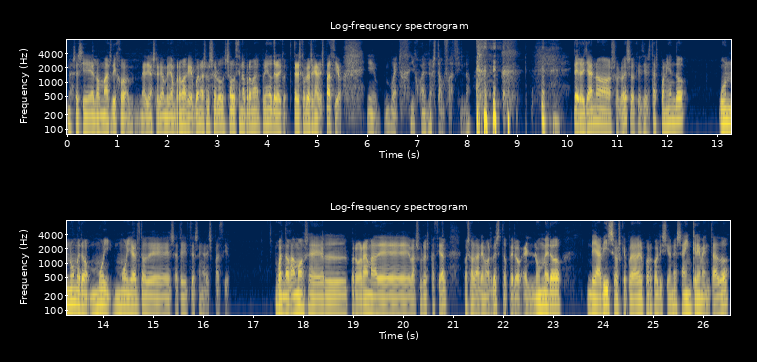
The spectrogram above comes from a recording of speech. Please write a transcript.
no sé si Elon Musk dijo, medio en serio, medio en broma, que bueno, eso se soluciona poniendo telescopios en el espacio. Y bueno, igual no es tan fácil, ¿no? Pero ya no solo eso, es decir, estás poniendo un número muy, muy alto de satélites en el espacio. Cuando hagamos el programa de basura espacial, pues hablaremos de esto, pero el número de avisos que puede haber por colisiones se ha incrementado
